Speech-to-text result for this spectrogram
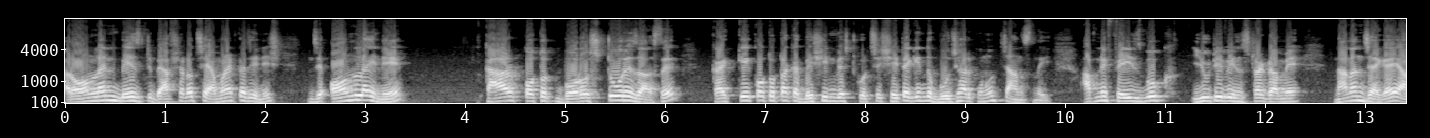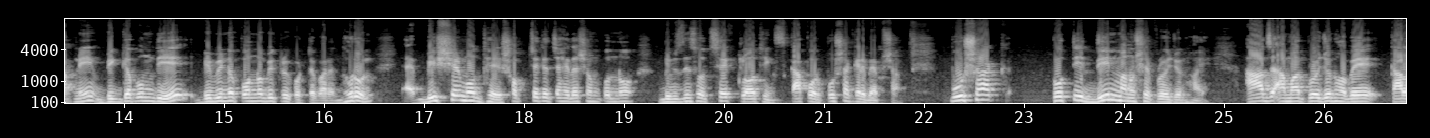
আর অনলাইন বেসড ব্যবসাটা হচ্ছে এমন একটা জিনিস যে অনলাইনে কার কত বড় স্টোরেজ আছে কে কত টাকা বেশি ইনভেস্ট করছে সেটা কিন্তু বোঝার কোনো চান্স নেই। আপনি ফেসবুক ইউটিউব ইনস্টাগ্রামে নানান জায়গায় আপনি বিজ্ঞাপন দিয়ে বিভিন্ন পণ্য বিক্রি করতে পারেন। ধরুন বিশ্বের মধ্যে সবচেয়ে চাহিদা সম্পন্ন বিজনেস হচ্ছে ক্লথিংস কাপড়, পোশাকের ব্যবসা। পোশাক প্রতিদিন মানুষের প্রয়োজন হয়। আজ আমার প্রয়োজন হবে, কাল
